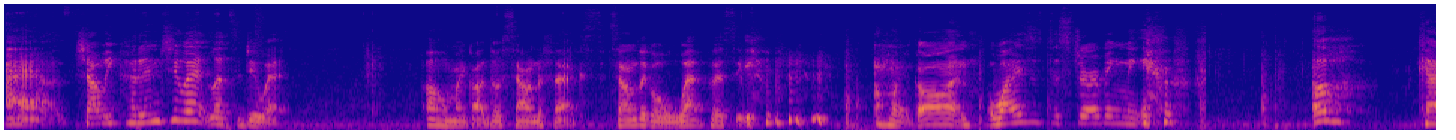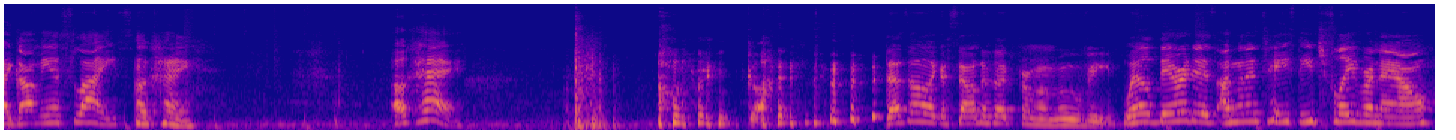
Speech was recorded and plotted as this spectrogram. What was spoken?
ass. Shall we cut into it? Let's do it. Oh my god, those sound effects. Sounds like a wet pussy. oh my god. Why is this disturbing me? oh. Okay, I got me a slice. Okay. Okay. Oh my god. that sounded like a sound effect from a movie. Well, there it is. I'm gonna taste each flavor now.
